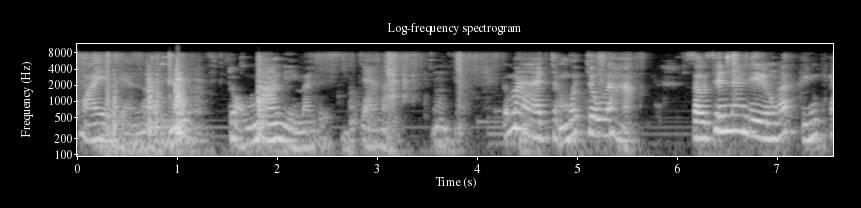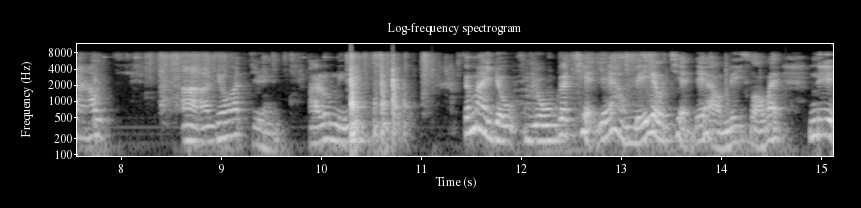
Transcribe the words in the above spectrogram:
快一点了，唔耽误你们的时间了，嗯，咁啊，怎么做咧吓？首先呢，你用一卷胶，啊用一卷白糯米，咁啊有有个尺也好，没有尺也好，没所谓，你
